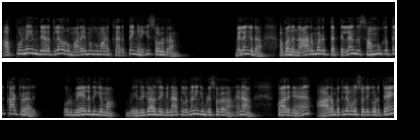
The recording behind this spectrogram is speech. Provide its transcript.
அப்படின்னு இந்த இடத்துல ஒரு மறைமுகமான கருத்தை இன்னைக்கு சொல்றாங்க. விளங்குதா அப்ப அந்த நார்மர் தட்டுல அந்த சமூகத்தை காட்டுறாரு. ஒரு மேலதிகமா. எதிர்காலத்து வினாக்கள் தான் நீங்க இப்படி சொல்லலாம். ஏன்னா பாருங்க ஆரம்பத்துல உங்களுக்கு சொல்லி கொடுத்தேன்.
